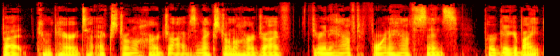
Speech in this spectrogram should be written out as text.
but compare it to external hard drives. An external hard drive, three and a half to four and a half cents per gigabyte.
